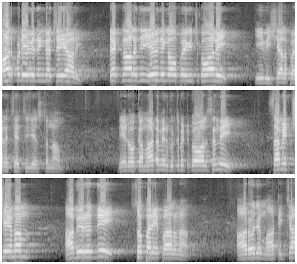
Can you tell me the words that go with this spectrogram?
మార్పిడి ఏ విధంగా చేయాలి టెక్నాలజీ ఏ విధంగా ఉపయోగించుకోవాలి ఈ విషయాలపైన చర్చ చేస్తున్నాం. నేను ఒక మాట మీరు గుర్తుపెట్టుకోవాల్సింది సమిక్షేమం అభివృద్ధి సుపరిపాలన. ఆ రోజు మాట ఇచ్చా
